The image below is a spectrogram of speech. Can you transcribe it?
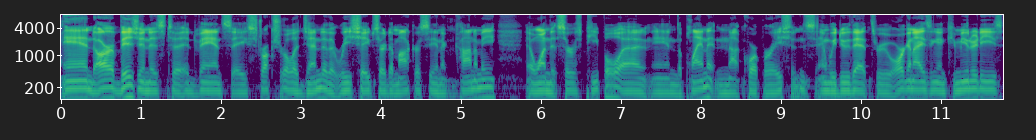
And our vision is to advance a structural agenda that reshapes our democracy and economy, and one that serves people and, and the planet and not corporations. And we do that through organizing in communities,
